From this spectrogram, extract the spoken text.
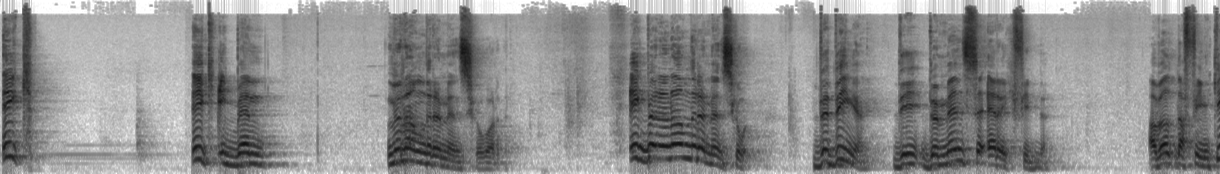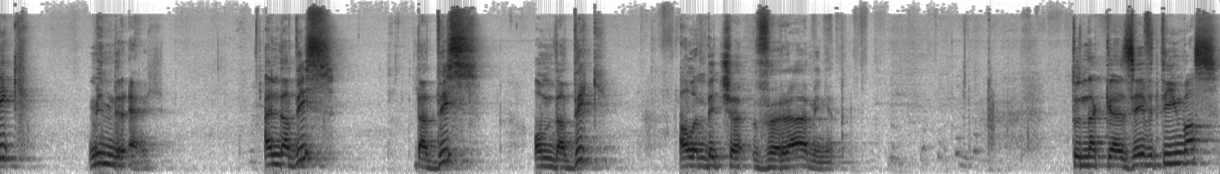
Ik, ik, ik ben een andere mens geworden. Ik ben een andere mens geworden. De dingen die de mensen erg vinden, ah, wel, dat vind ik minder erg. En dat is, dat is omdat ik al een beetje verruiming heb. Toen ik eh, 17 was,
